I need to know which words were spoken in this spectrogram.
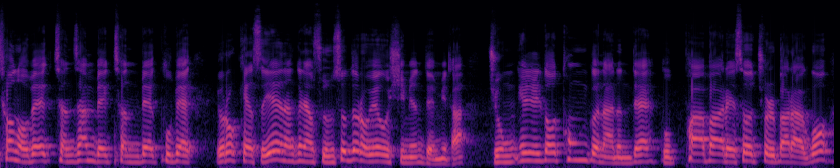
1500, 1300, 1100, 900 이렇게 해서 얘는 그냥 순서대로 외우시면 됩니다. 중1도 통근하는데 구파발에서 출발하고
